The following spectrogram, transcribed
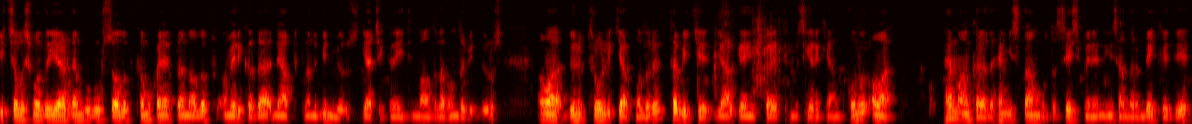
Hiç çalışmadığı yerden bu bursu alıp, kamu kaynaklarını alıp Amerika'da ne yaptıklarını bilmiyoruz. Gerçekten eğitim mi aldılar onu da bilmiyoruz. Ama dönüp trollük yapmaları tabii ki yargıya intikal ettirilmesi gereken konu ama hem Ankara'da hem İstanbul'da seçmenin, insanların beklediği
